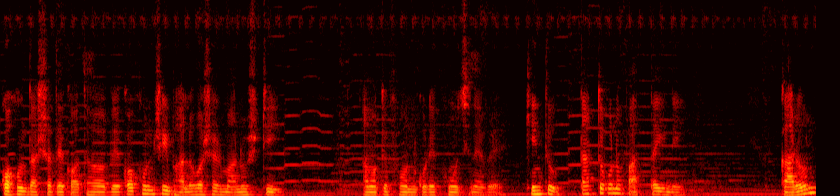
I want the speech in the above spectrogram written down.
কখন তার সাথে কথা হবে, কখন সেই ভালোবাসার মানুষটি আমাকে ফোন করে খোঁজ নেবে। কিন্তু তার তো কোনো পাত্তাই নেই। কারণ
